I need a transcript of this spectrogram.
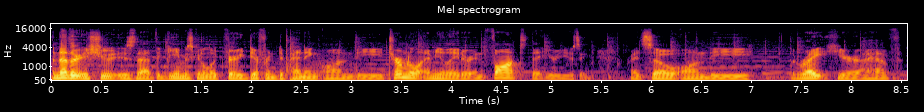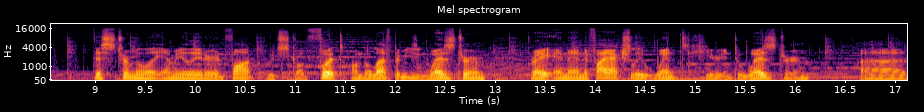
Another issue is that the game is going to look very different depending on the terminal emulator and font that you're using, right? So on the the right here, I have this terminal emulator and font, which is called Foot. On the left, I'm using WezTerm, right? And then if I actually went here into WezTerm uh,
